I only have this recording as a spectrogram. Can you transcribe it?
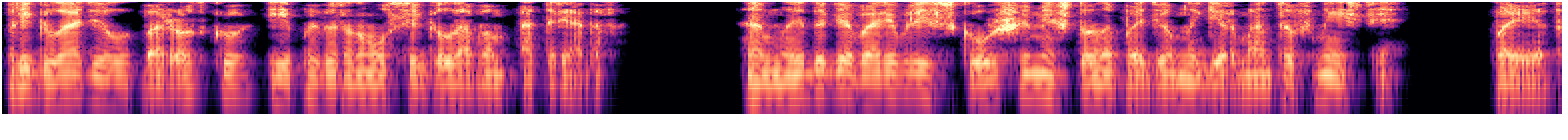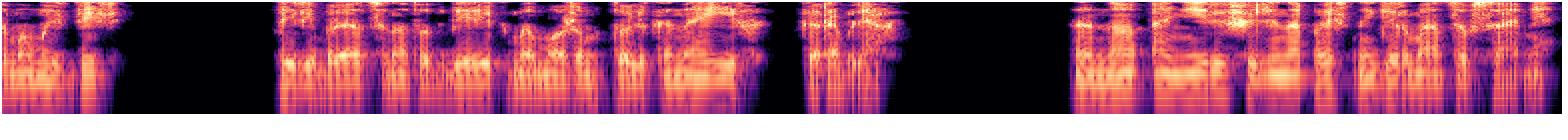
пригладил бородку и повернулся к главам отрядов. «Мы договаривались с Куршами, что нападем на германцев вместе, поэтому мы здесь. Перебраться на тот берег мы можем только на их кораблях. Но они решили напасть на германцев сами.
